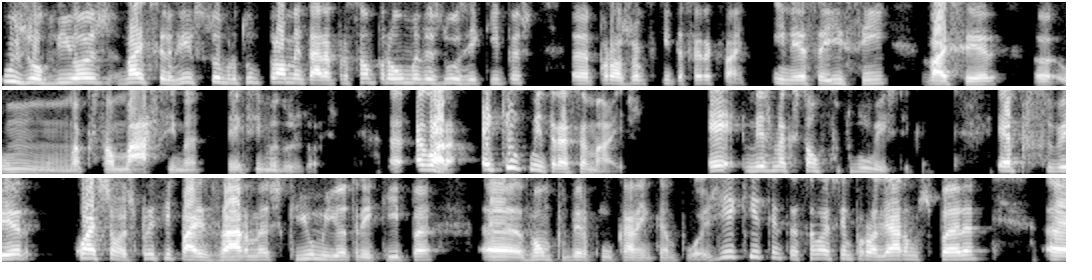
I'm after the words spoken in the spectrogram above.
o jogo de hoje vai servir, sobretudo, para aumentar a pressão para uma das duas equipas uh, para o jogo de quinta-feira que vem. E nesse aí sim vai ser uma pressão máxima em cima dos dois. Agora, aquilo que me interessa mais é mesmo a questão futebolística. É perceber quais são as principais armas que uma e outra equipa uh, vão poder colocar em campo hoje. E aqui a tentação é sempre olharmos para uh,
